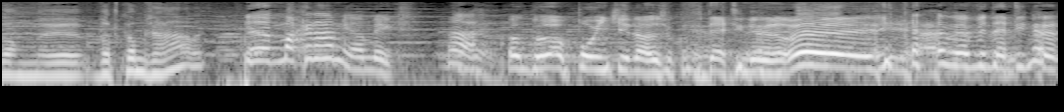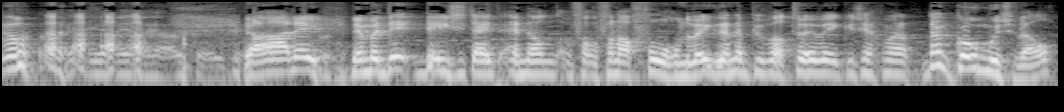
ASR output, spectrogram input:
Kwam, eh, wat kwam ze halen? Ja, macadamia mix. Ja, ook een pondje, nou is ook voor 13 euro. Hey, we hebben 13 euro. Ja, ja, ja, oké. Ja, nee, nee maar de- deze tijd en dan van- vanaf volgende week, dan heb je wel twee weken zeg maar, dan komen ze wel.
